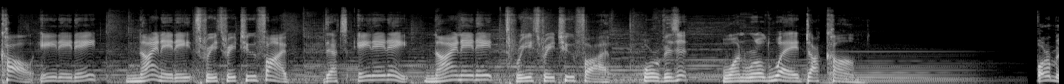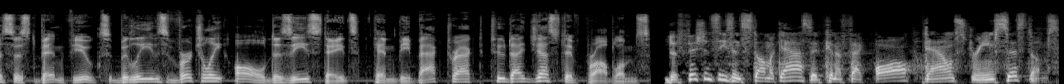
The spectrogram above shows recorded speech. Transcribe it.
Call 888 988 3325. That's 888 988 3325. Or visit oneworldwhey.com. Pharmacist Ben Fuchs believes virtually all disease states can be backtracked to digestive problems. Deficiencies in stomach acid can affect all downstream systems.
